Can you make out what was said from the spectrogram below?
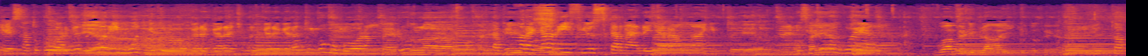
kayak satu keluarga tuh Iya. gue ribut gitu loh gara-gara cuman gara-gara tuh gue mau bawa orang baru itulah tapi gitu. mereka refuse karena adanya Rama gitu Iya. nah di situ lah gue yang gue sampai dibilang Ayu juga kayak iya tak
